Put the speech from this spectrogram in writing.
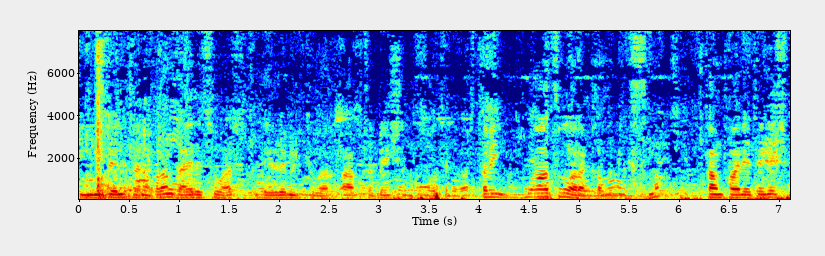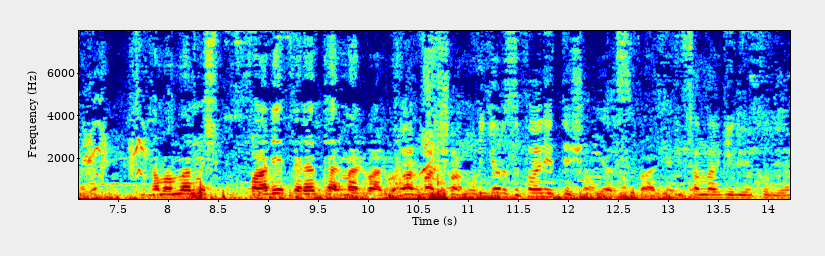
1150 tane falan dairesi var. Devre mülkü var. Artı 5 yıldızlı oteli var. Tabii bu atıl olarak kaldı bir kısmı. Tam faaliyete geçmedi. Tamamlanmış faaliyet veren termal var mı? Var var şu an. Onun yarısı faaliyette şu an. Yarısı faaliyet. İnsanlar geliyor kalıyor.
